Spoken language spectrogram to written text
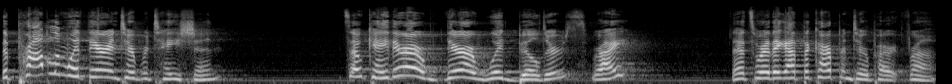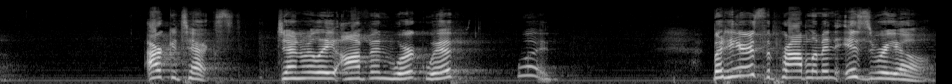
The problem with their interpretation it's okay. There are, there are wood builders, right? That's where they got the carpenter part from. Architects generally often work with wood. But here's the problem in Israel.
